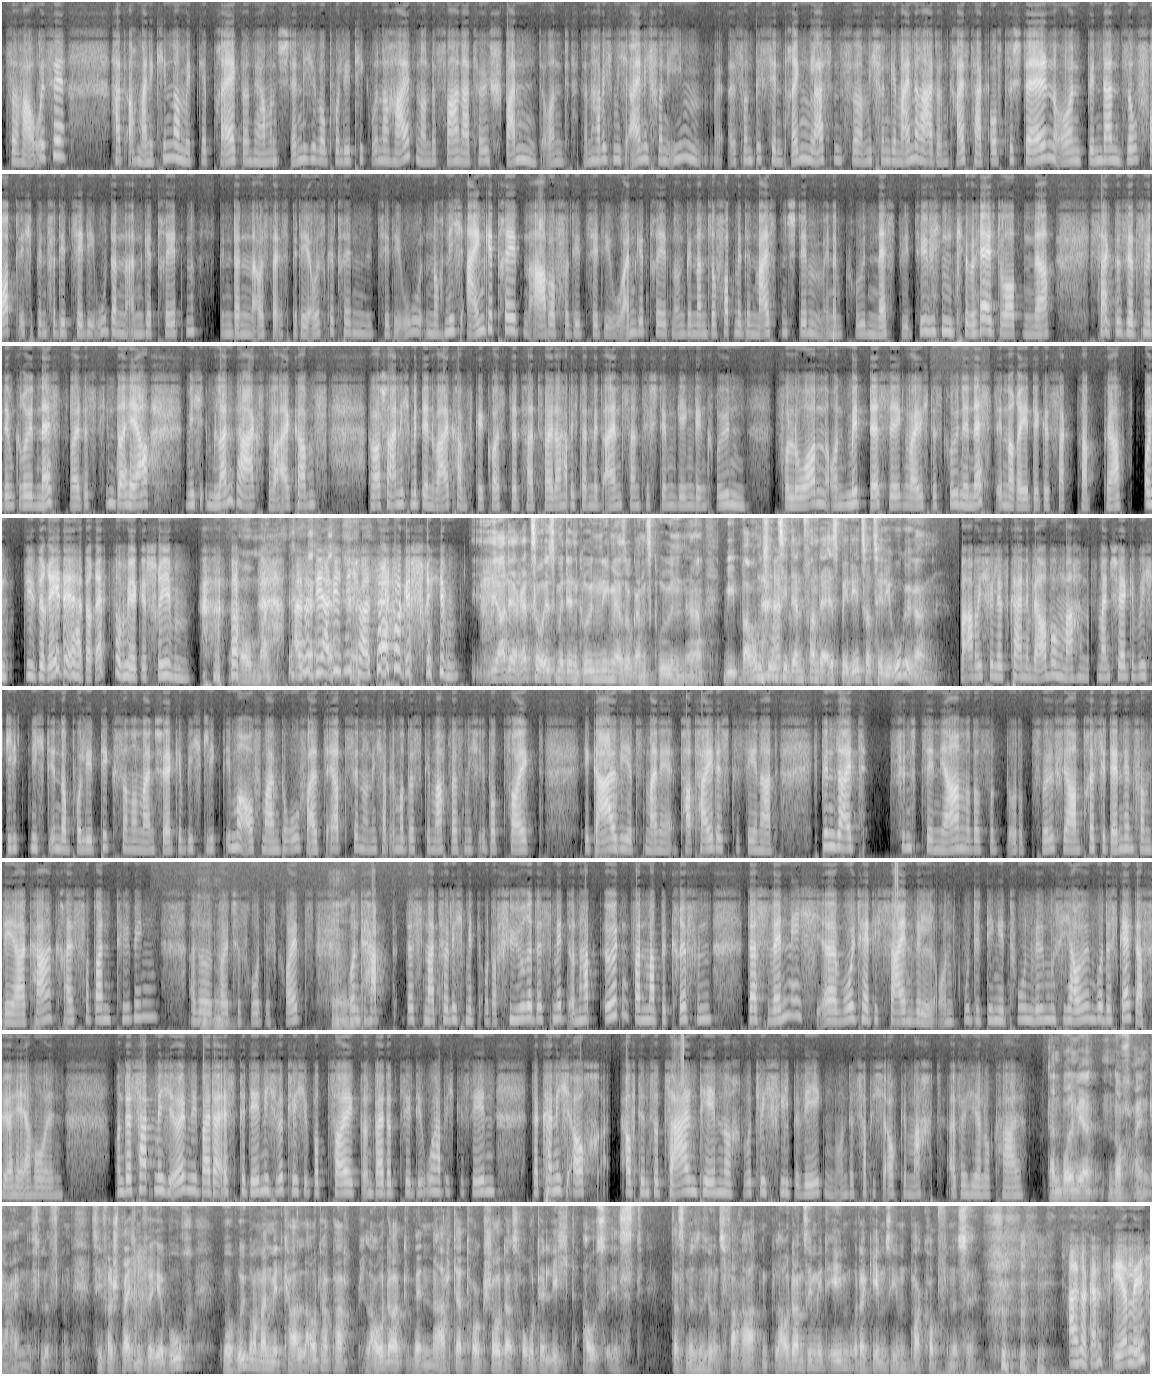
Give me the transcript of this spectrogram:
zu Hause hat auch meine Kinder mitgeprägt und wir haben uns ständig über Politik unterhalten und das war natürlich spannend. Und dann habe ich mich eigentlich von ihm äh, so ein bisschen drängen lassen, für mich für den Gemeinderat und Kreistag aufzustellen und bin dann sofort, ich bin für die CDU dann angetreten bin dann aus der SPD ausgetreten, in die CDU noch nicht eingetreten, aber für die CDU angetreten und bin dann sofort mit den meisten Stimmen in einem grünen Nest wie Tübingen gewählt worden. Ja. Ich sage das jetzt mit dem grünen Nest, weil das hinterher mich im Landtagswahlkampf wahrscheinlich mit den Wahlkampf gekostet hat, weil da habe ich dann mit 21 Stimmen gegen den Grünen verloren und mit deswegen, weil ich das grüne Nest in der Rede gesagt habe. Ja. Und diese Rede hat der Rezzo mir geschrieben. Oh Mann. Also die hatte ich nicht mal selber geschrieben. Ja, der Rezzo ist mit den Grünen nicht mehr so ganz grün. Ja. Wie, warum sind Sie denn von der SPD zur CDU gegangen? Aber ich will jetzt keine Werbung machen. Mein Schwergewicht liegt nicht in der Politik, sondern mein Schwergewicht liegt immer auf meinem Beruf als Ärztin und ich habe immer das gemacht, was mich überzeugt, egal wie jetzt meine Partei das gesehen hat. Ich bin seit 15 Jahren oder so oder 12 Jahren Präsidentin vom DRK, Kreisverband Tübingen, also mhm. Deutsches Rotes Kreuz mhm. und habe das natürlich mit oder führe das mit und habe irgendwann mal begriffen, dass wenn ich äh, wohltätig sein will und gute Dinge tun will, muss ich auch irgendwo das Geld dafür herholen. Und das hat mich irgendwie bei der SPD nicht wirklich überzeugt. Und bei der CDU habe ich gesehen, da kann ich auch auf den sozialen Themen noch wirklich viel bewegen. Und das habe ich auch gemacht, also hier lokal. Dann wollen wir noch ein Geheimnis lüften. Sie versprechen für Ihr Buch, worüber man mit Karl Lauterbach plaudert, wenn nach der Talkshow das rote Licht aus ist. Das müssen Sie uns verraten. Plaudern Sie mit ihm oder geben Sie ihm ein paar Kopfnüsse? Also ganz ehrlich,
